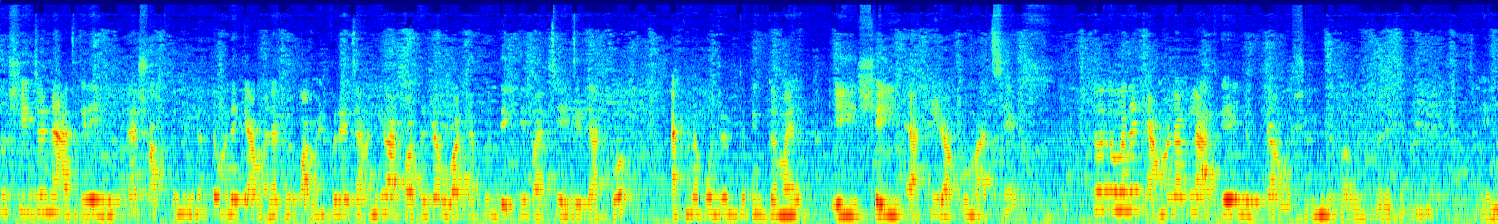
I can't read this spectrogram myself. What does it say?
তো সেই জন্য আজকের এই লুকটা সপ্তমী লুক তোমাদের কেমন লাগল কমেন্ট করে জানিও। আর কতটা ওয়াটারপ্রুফ দেখতে পাচ্ছি, এই যে দেখো, এখনও পর্যন্ত কিন্তু আমার এই সেই একই রকম আছে। তো তোমাদের কেমন লাগল আজকের এই লুকটা অবশ্যই কিন্তু কমেন্ট করে জানিও। এই।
